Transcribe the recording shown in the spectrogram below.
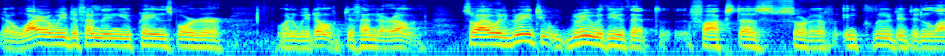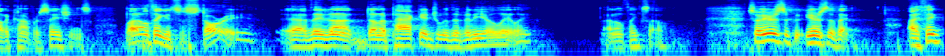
You know, why are we defending Ukraine's border when we don't defend our own? So I would agree to agree with you that Fox does sort of include it in a lot of conversations, but I don't think it's a story. Have they done, done a package with a video lately? I don't think so. So here's the, here's the thing. I think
